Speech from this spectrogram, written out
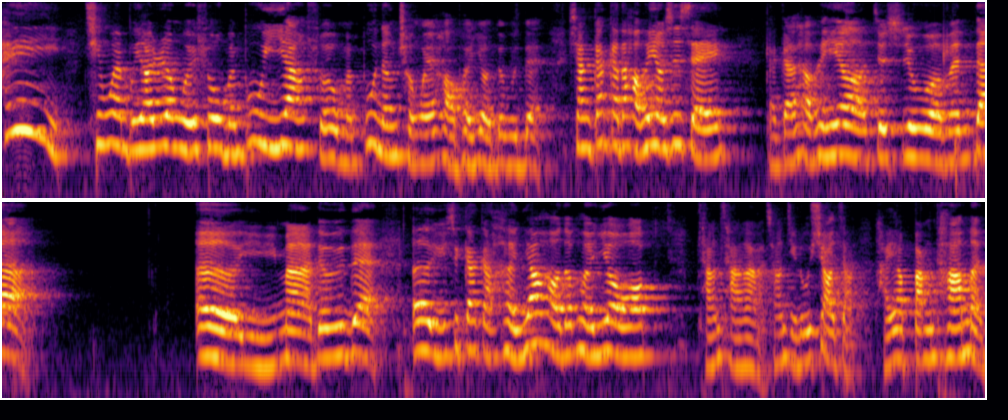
嘿，千万不要认为说我们不一样，所以我们不能成为好朋友，对不对？像嘎嘎的好朋友是谁？嘎嘎的好朋友就是我们的鳄鱼嘛，对不对？鳄鱼是嘎嘎很要好的朋友哦，常常啊，长颈鹿校长还要帮他们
